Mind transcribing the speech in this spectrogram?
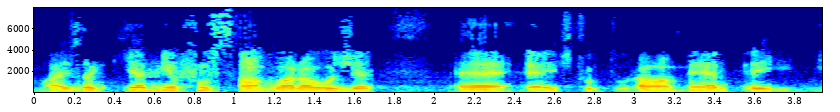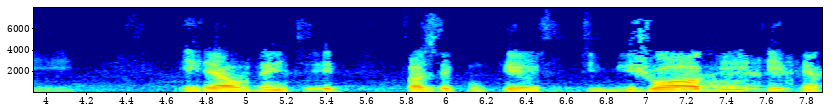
Mas aqui a minha função agora hoje é, é, é estruturar o América e, e, e realmente fazer com que o time jogue e venha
